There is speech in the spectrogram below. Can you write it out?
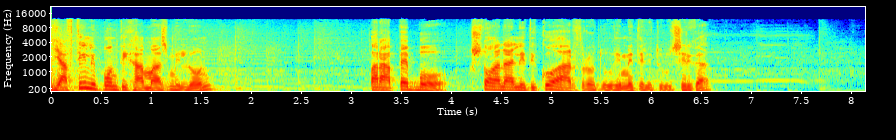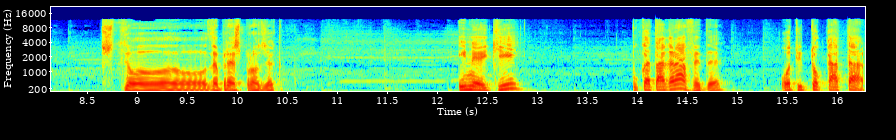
Για αυτή λοιπόν τη Χαμάς μιλούν, παραπέμπω στο αναλυτικό άρθρο του Δημήτρη του Σίρκα στο The Press Project είναι εκεί που καταγράφεται ότι το Κατάρ,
